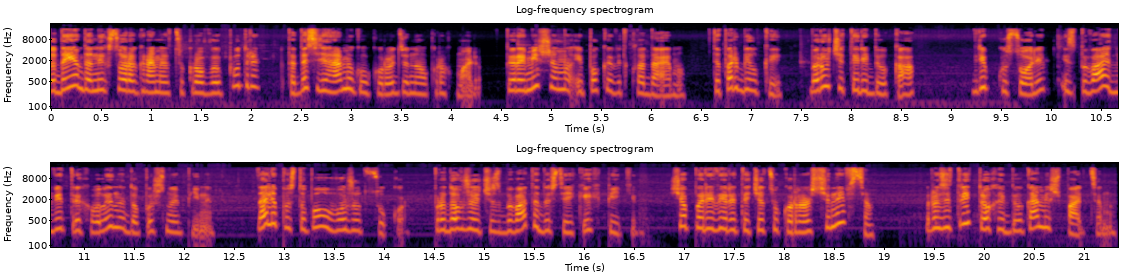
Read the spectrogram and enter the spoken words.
Додаємо до них 40 грамів цукрової пудри та 10 грамів кукурудзяного крохмалю. Перемішуємо і поки відкладаємо. Тепер білки. Беру 4 білка, дрібку солі і збиваю 2-3 хвилини до пишної піни. Далі поступово ввожу цукор, продовжуючи збивати до стійких піків. Щоб перевірити, чи цукор розчинився, розітріть трохи білка між пальцями.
